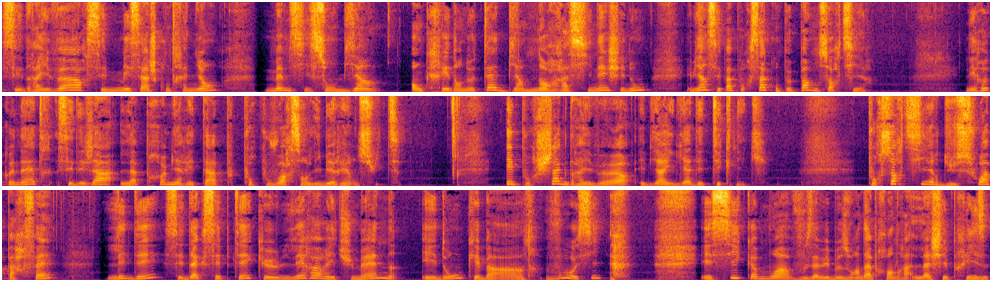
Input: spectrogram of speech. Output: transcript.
Ces drivers, ces messages contraignants, même s'ils sont bien ancrés dans nos têtes, bien enracinés chez nous, eh bien c'est pas pour ça qu'on peut pas en sortir. Les reconnaître, c'est déjà la première étape pour pouvoir s'en libérer ensuite. Et pour chaque driver, eh bien il y a des techniques. Pour sortir du soi parfait, l'idée c'est d'accepter que l'erreur est humaine et donc eh ben vous aussi. Et si comme moi vous avez besoin d'apprendre à lâcher prise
